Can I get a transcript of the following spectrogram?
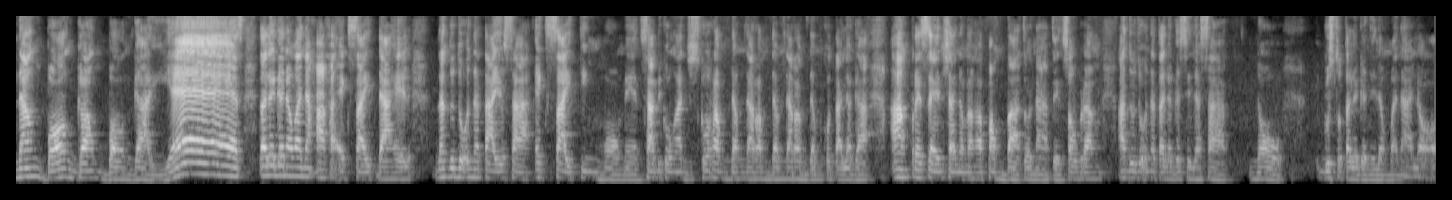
ng bonggang-bongga. Yes! Talaga naman nakaka-excite dahil nandoon na tayo sa exciting moment. Sabi ko nga, Diyos ko, ramdam na ramdam na ramdam ko talaga ang presensya ng mga pambato natin. Sobrang andoon na talaga sila sa no gusto talaga nilang manalo. O,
